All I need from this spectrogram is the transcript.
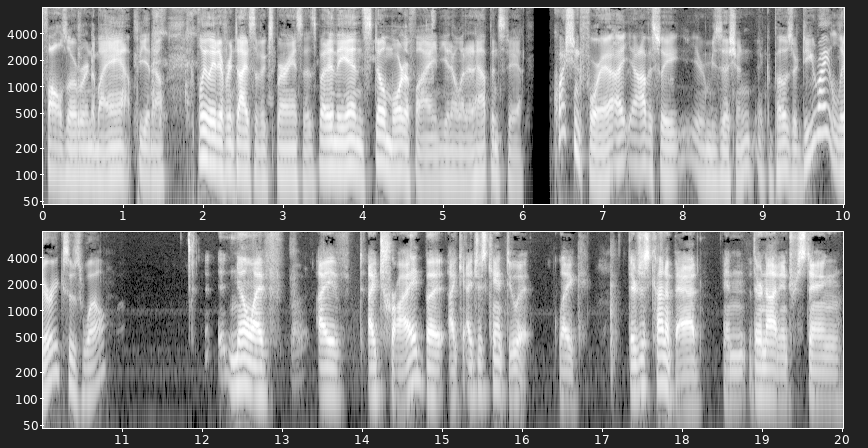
falls over into my amp. You know, completely different types of experiences. But in the end, still mortifying. You know, when it happens to you. Question for you. I, obviously, you're a musician and composer. Do you write lyrics as well? No, I've, I've, I tried, but I, I just can't do it. Like, they're just kind of bad and they're not interesting.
